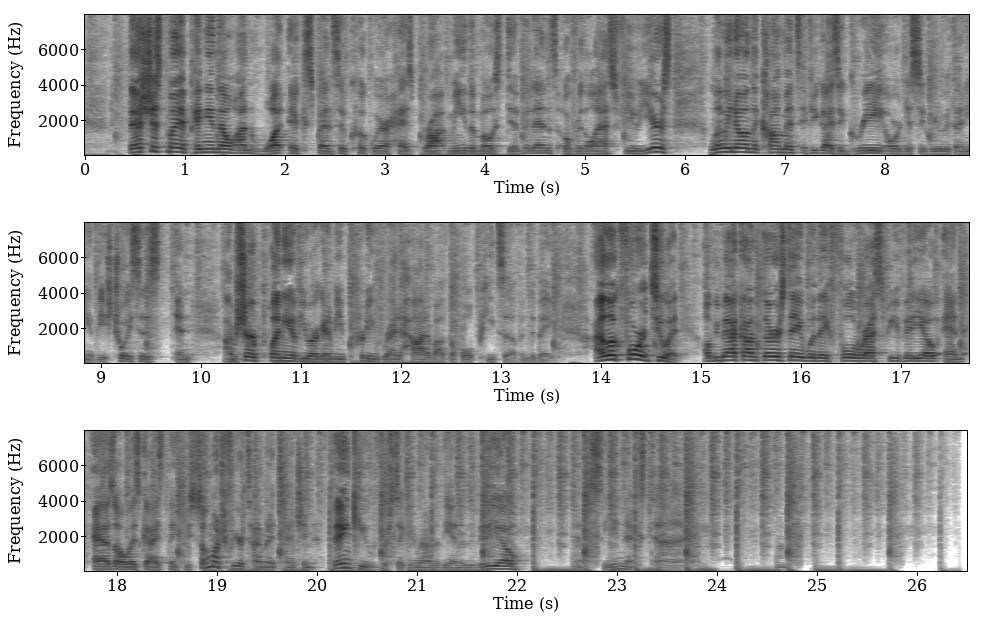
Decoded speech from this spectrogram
That's just my opinion though on what expensive cookware has brought me the most dividends over the last few years. Let me know in the comments if you guys agree or disagree with any of these choices. And I'm sure plenty of you are gonna be pretty red hot about the whole pizza oven debate. I look forward to it. I'll be back on Thursday with a full recipe video. And as always, guys, thank you so much for your time and attention. Thank you for sticking around to the end of the video and I'll see you next time.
